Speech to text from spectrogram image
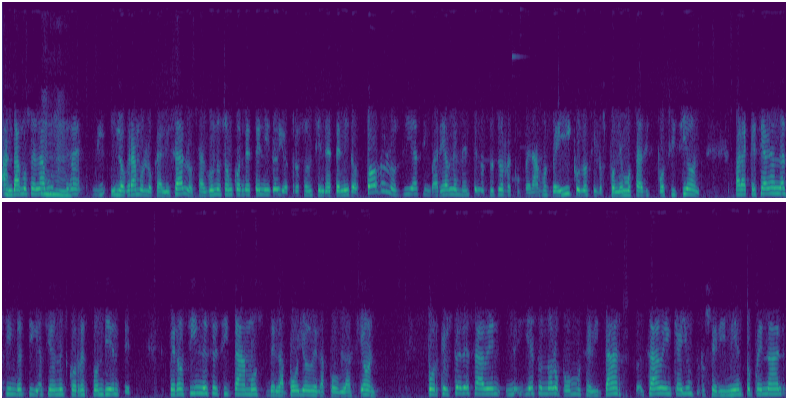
andamos en la búsqueda y, logramos localizarlos. Algunos son con detenido y otros son sin detenido. Todos los días invariablemente nosotros recuperamos vehículos y los ponemos a disposición para que se hagan las investigaciones correspondientes. Pero sí necesitamos del apoyo de la población porque ustedes saben, y eso no lo podemos evitar, saben que hay un procedimiento penal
